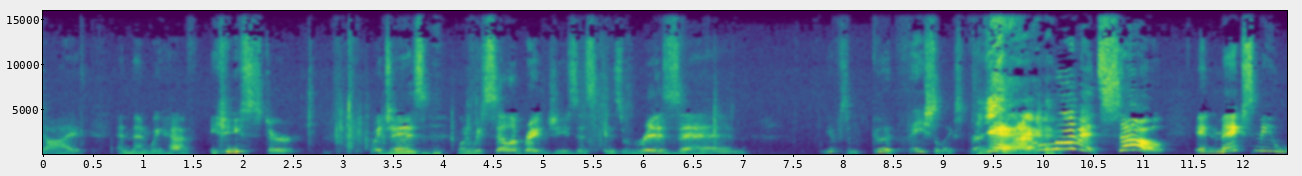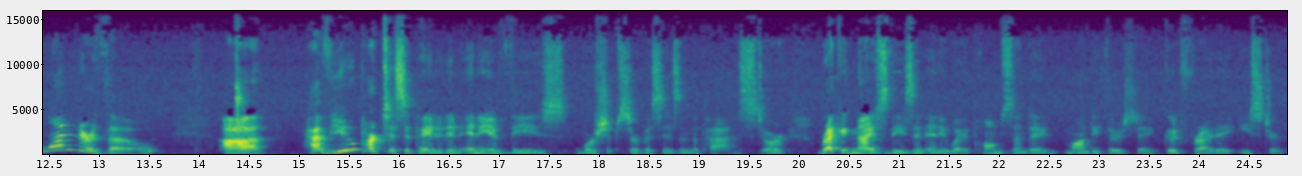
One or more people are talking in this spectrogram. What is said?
died. And then we have Easter, which is when we celebrate Jesus is risen. You have some good facial expressions. Yeah. I love it. So, it makes me wonder though, uh, have you participated in any of these worship services in the past? Or recognize these in any way Palm Sunday, Maundy Thursday, Good Friday, Easter.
